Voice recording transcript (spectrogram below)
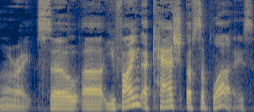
All right. So uh, you find a cache of supplies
